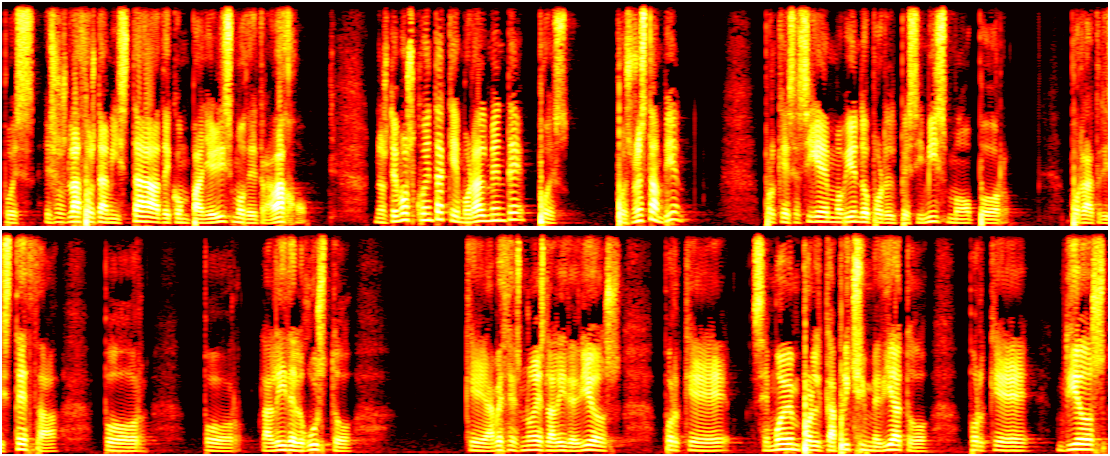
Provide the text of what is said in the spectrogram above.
pues esos lazos de amistad, de compañerismo, de trabajo, nos demos cuenta que moralmente pues pues no están bien, porque se siguen moviendo por el pesimismo, por por la tristeza, por por la ley del gusto, que a veces no es la ley de Dios, porque se mueven por el capricho inmediato, porque Dios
